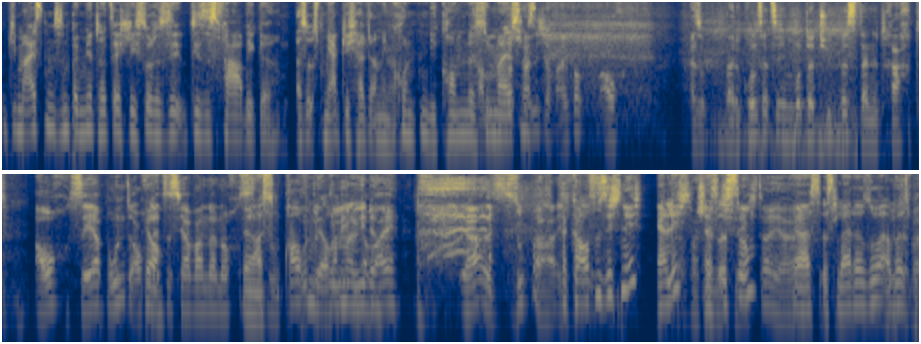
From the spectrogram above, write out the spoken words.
die meisten sind bei mir tatsächlich so, dass sie dieses farbige. Also das merke ich halt an den Kunden, die kommen, dass die meistens wahrscheinlich auch einfach auch, also weil du grundsätzlich ein bunter Typ bist, deine Tracht auch sehr bunt. Auch Ja. letztes Jahr waren da noch Ja, das so brauchen wir auch immer Kollegen wieder. Dabei. Ja, ist super. Ich verkaufen sich nicht, ehrlich? Ja, wahrscheinlich es ist so. schlechter, ja. ja, es ist leider so, aber es man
